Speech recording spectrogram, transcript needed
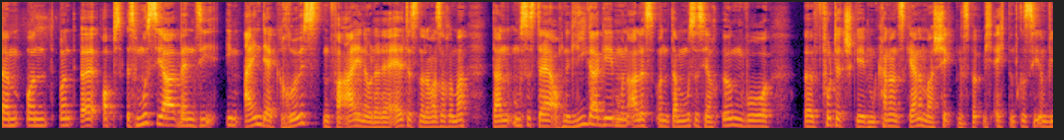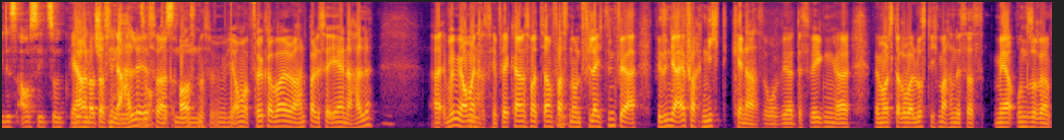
Ähm, und und äh, ob's, es muss ja, wenn sie ihm einen der größten Vereine oder der ältesten oder was auch immer, dann muss es da ja auch eine Liga geben und alles und dann muss es ja auch irgendwo äh, Footage geben, kann uns gerne mal schicken. Es würde mich echt interessieren, wie das aussieht. So ja, und ob das in der Halle so, ist oder draußen, das würde mich auch mal Völkerball oder Handball ist ja eher in der Halle. Äh, würde mich auch mal ja. interessieren. Vielleicht kann das mal zusammenfassen und vielleicht sind wir, wir sind ja einfach nicht Kenner, so. Wir, deswegen, äh, wenn wir uns darüber lustig machen, ist das mehr unsere,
